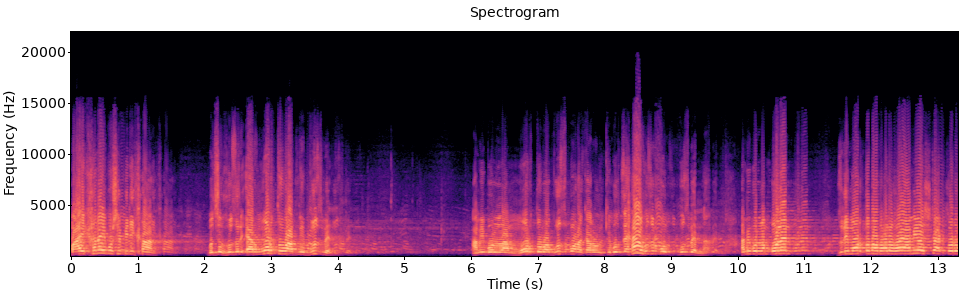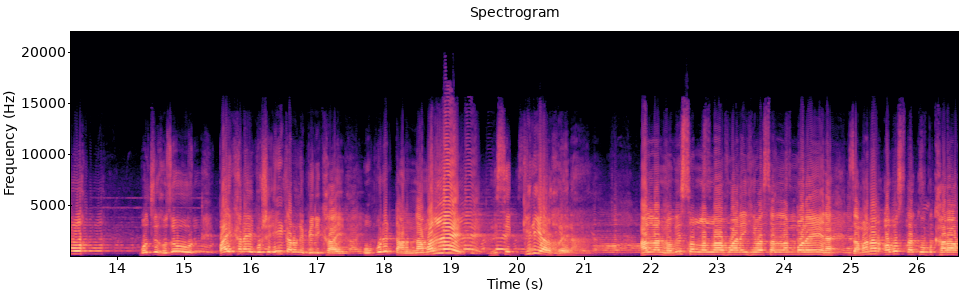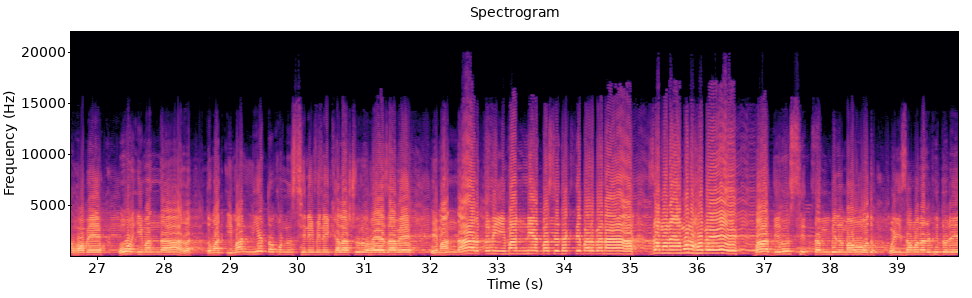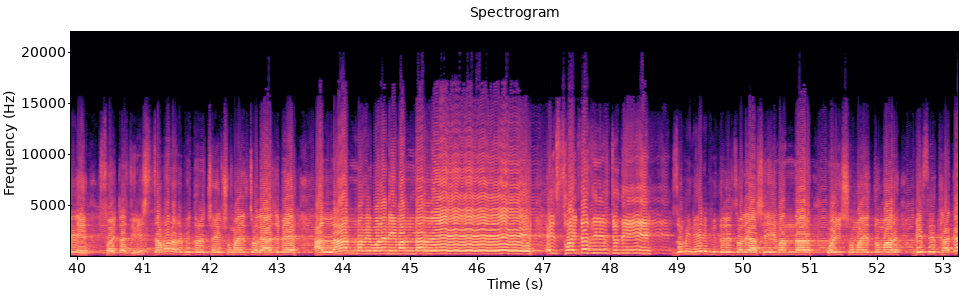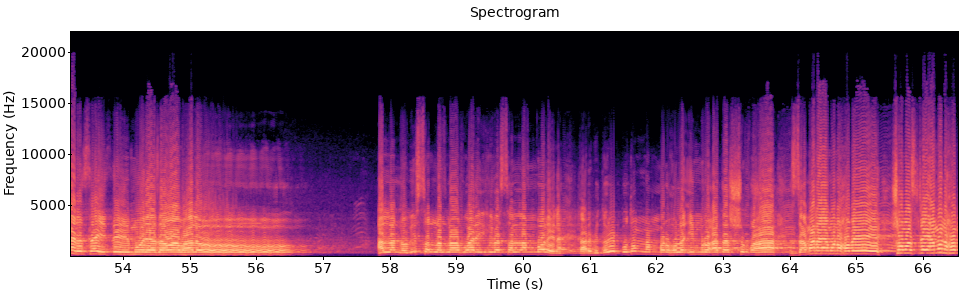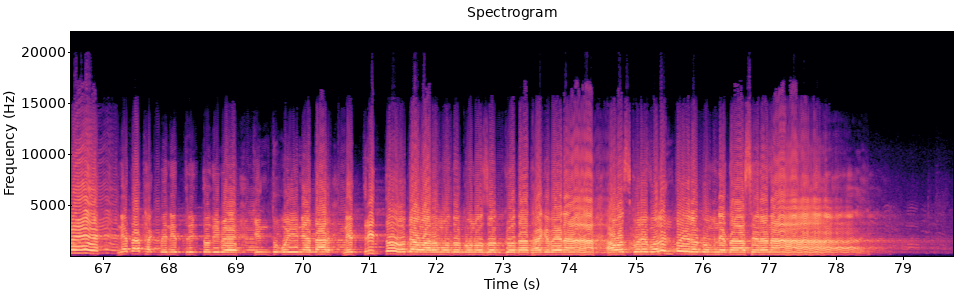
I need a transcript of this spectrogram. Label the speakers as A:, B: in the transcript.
A: পায়খানায় বসে বিড়ি খান। বলছে, হুজুর, এর মর্তবা আপনি বুঝবেন আমি বললাম, মর্তবা বুঝব না, কারণ কি? বলছে হ্যাঁ হুজুর বুঝবেন না। আমি বললাম, বলেন, যদি মর্তবা ভালো হয়, আমিও স্টার্ট করব। বলছে, হুজুর, পায়খানায় বসে এই কারণে বিড়ি খাই, উপরে টান না মারলে নিচে ক্লিয়ার হয় না। আল্লাহ নবী সাল্লাল্লাহু আলাইহি ওয়াসাল্লাম বলেন, জামানার অবস্থা খুব খারাপ হবে। ও ইমানদার, তোমার ইমান নিয়ে তখন সিনেমিনে খেলা শুরু হয়ে যাবে। ইমানদার, তুমি ইমান নিয়ে বাঁচে থাকতে পারবে না। জামানা এমন হবে, বা দিরুসিত্তাম বিল মাউদ ওই জামানার ভিতরে ছয়টা জিনিস জামানার ভিতরে সেই সময় চলে আসবে। আল্লাহ নবী বলেন, ইমানদার রে, এই ছয়টা জিনিস যদি জমিনের ভিতরে চলে আসে ইমানদার, ওই সময় তোমার বেঁচে থাকার চাইতে মরে যাওয়া ভালো। আল্লাহ নবী সাল্লাল্লাহু ওয়াসাল্লাম বলেন, তার ভিতরে প্রথম নাম্বার হলো ইমরাআতাস সুফাহা জামানা এমন হবে, সমাজটা এমন হবে, নেতা থাকবে, নেতৃত্ব দিবে, কিন্তু ওই নেতার নেতৃত্ব দেওয়ার মতো কোনো যোগ্যতা থাকবে না। আওয়াজ করে বলেন তো, এরকম নেতা আছে না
